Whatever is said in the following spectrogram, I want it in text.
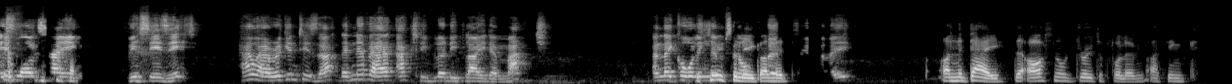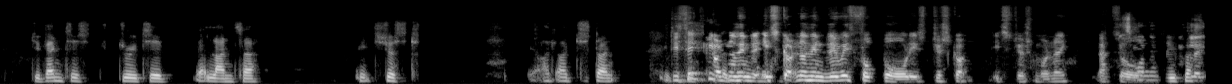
It's like saying, this is it. How arrogant is that? They've never actually bloody played a match. And they're calling The Super themselves League on the Super League. on the day that Arsenal drew to Fulham, I think Juventus drew to Atalanta. It's just, I, I just don't. Do you think It's got, nothing to, it's got nothing to do with football. It's just got it's just money. That's It's all. one of Super. completely-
